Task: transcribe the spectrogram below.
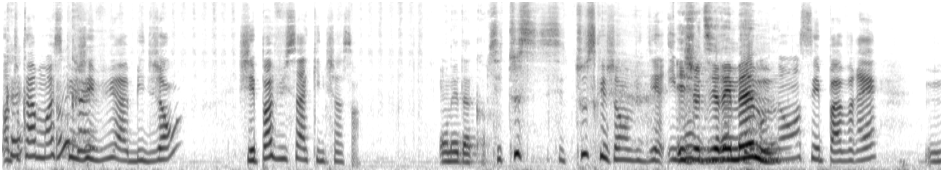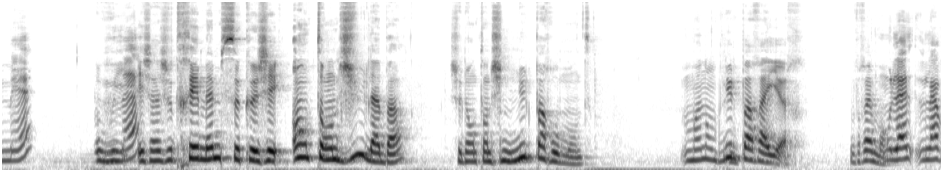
En tout cas, moi, ce que j'ai vu à Abidjan, j'ai pas vu ça à Kinshasa. On est d'accord. C'est tout, c'est tout ce que j'ai envie de dire. Ils Et je dirais dire que, même- oh non, c'est pas vrai. Mais Oui, Mais- et j'ajouterai même ce que j'ai entendu là-bas. Je l'ai entendu nulle part au monde. moi non plus. Nulle part ailleurs. Vraiment. La, la-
